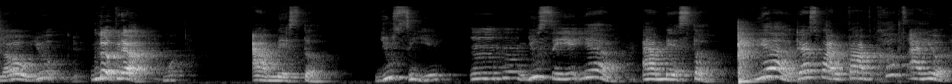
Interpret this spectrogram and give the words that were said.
No, you look it up. I messed up. You see it. Mm-hmm. You see it, yeah. I messed up. Yeah, that's why the five of cups out here.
